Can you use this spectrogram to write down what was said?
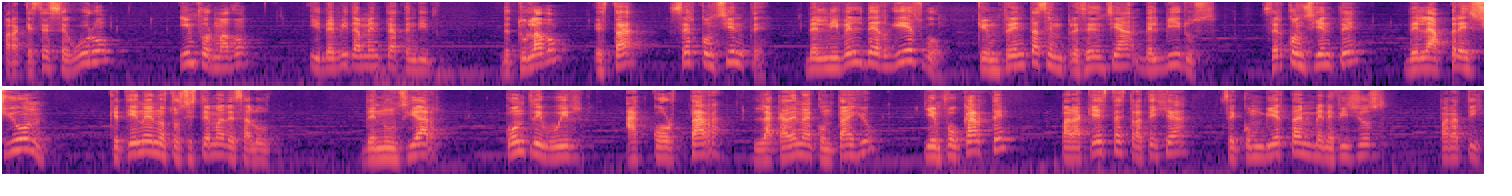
para que estés seguro, informado y debidamente atendido. De tu lado está ser consciente del nivel de riesgo que enfrentas en presencia del virus. Ser consciente de la presión que tiene nuestro sistema de salud. Denunciar, contribuir a cortar la cadena de contagio y enfocarte para que esta estrategia se convierta en beneficios para ti.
